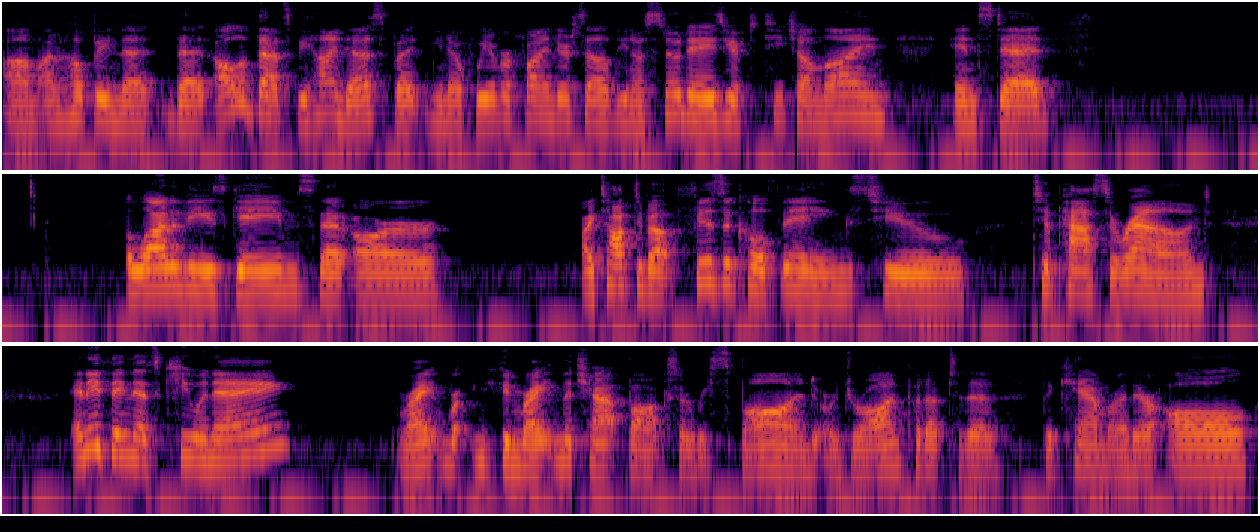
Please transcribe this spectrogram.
Um, I'm hoping that that all of that's behind us. But you know, if we ever find ourselves, you know, snow days, you have to teach online instead a lot of these games that are I talked about physical things to to pass around. Anything that's Q&A, right? You can write in the chat box or respond or draw and put up to the the camera. They're all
